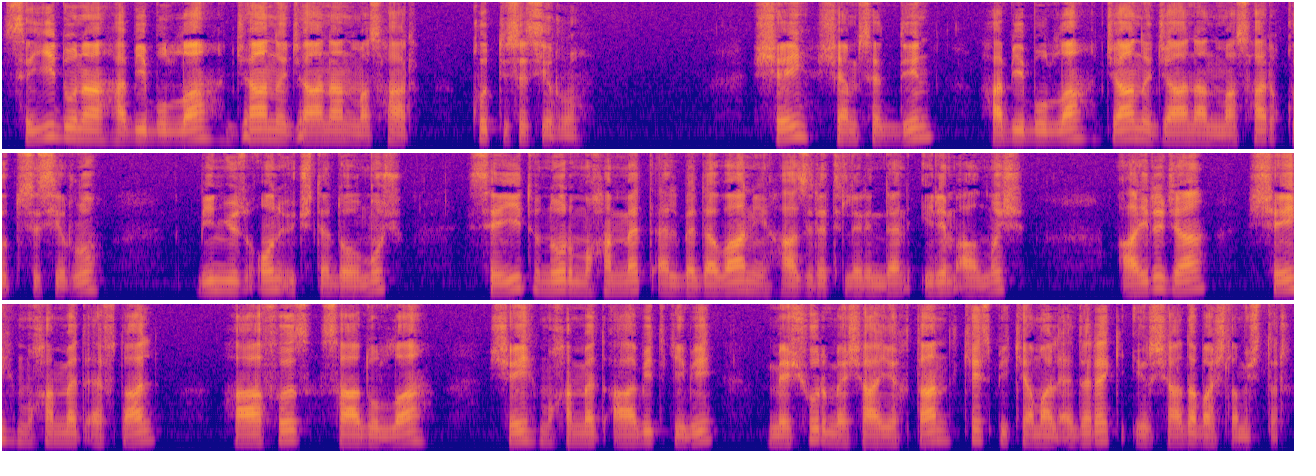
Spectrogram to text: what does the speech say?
Seyyiduna Habibullah Canı Canan Mazhar Kuddise Sirruh Şeyh Şemseddin Habibullah Canı Canan Mazhar Kuddise Sirruh 1113'te doğmuş, Seyyid Nur Muhammed el-Bedevani Hazretlerinden ilim almış, ayrıca Şeyh Muhammed Efdal, Hafız Sadullah, Şeyh Muhammed Abid gibi meşhur meşayihtan kesbi kemal ederek irşada başlamıştır.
